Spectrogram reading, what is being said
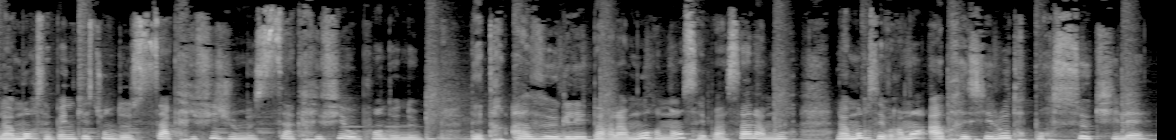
L'amour, c'est pas une question de sacrifice. Je me sacrifie au point de d'être aveuglé par l'amour. Non, c'est pas ça l'amour. L'amour, c'est vraiment apprécier l'autre pour ce qu'il est,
